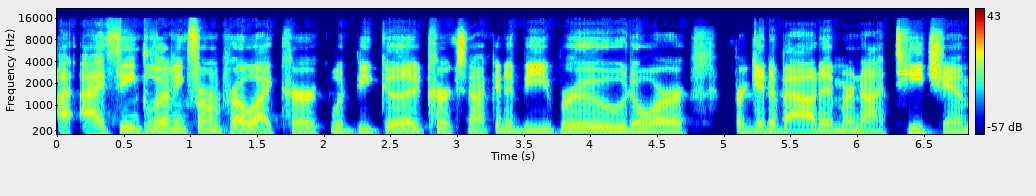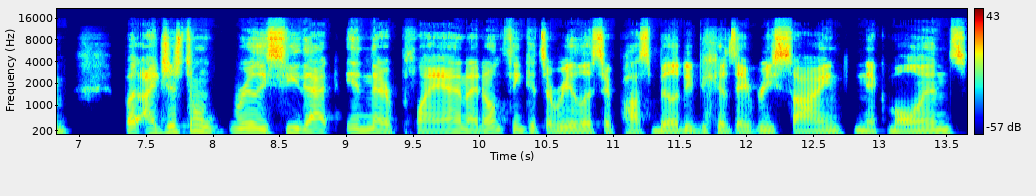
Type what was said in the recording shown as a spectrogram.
I, I think learning from a pro like Kirk would be good. Kirk's not going to be rude or forget about him or not teach him. But I just don't really see that in their plan. I don't think it's a realistic possibility because they re signed Nick Mullens.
